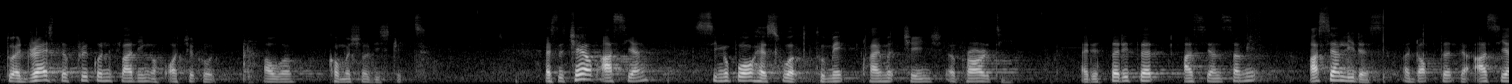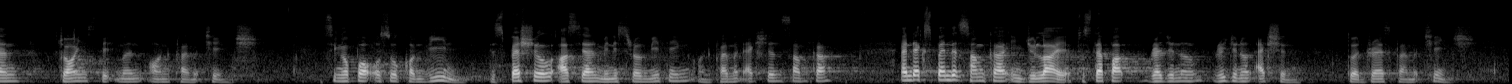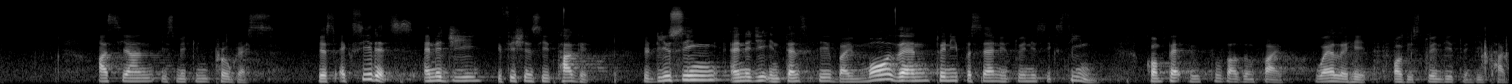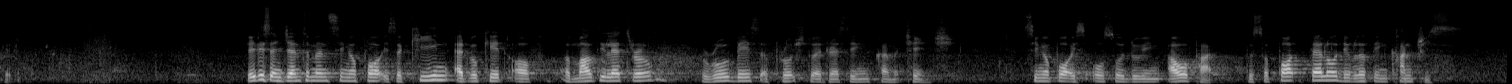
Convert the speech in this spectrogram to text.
to address the frequent flooding of Orchard Road, our commercial district. As the chair of ASEAN, Singapore has worked to make climate change a priority. At the 33rd ASEAN Summit, ASEAN leaders adopted the ASEAN Joint Statement on Climate Change. Singapore also convened the special ASEAN Ministerial Meeting on Climate Action, SAMCA, and expanded SAMCA in July to step up regional, regional action to address climate change. ASEAN is making progress. It has exceeded its energy efficiency target reducing energy intensity by more than 20% in 2016 compared to 2005, well ahead of its 2020 target. Ladies and gentlemen, Singapore is a keen advocate of a multilateral, rule-based approach to addressing climate change. Singapore is also doing our part to support fellow developing countries.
